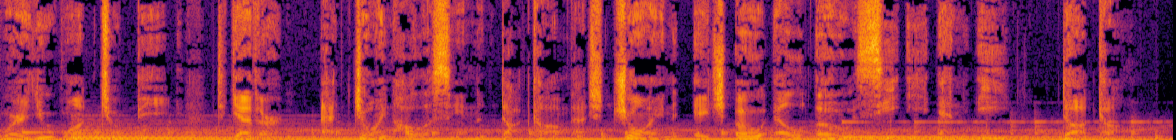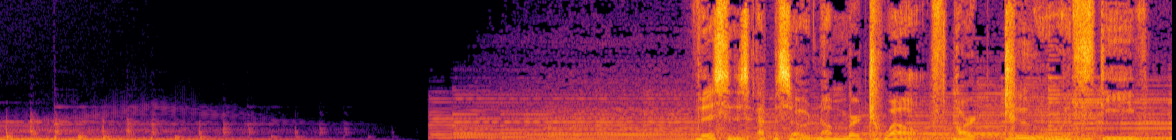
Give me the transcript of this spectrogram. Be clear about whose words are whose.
Speaker 1: where you want to be together at joinholocene.com. That's join, H O L O C E N E.com. This is episode number 12, part 2 with Steve.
